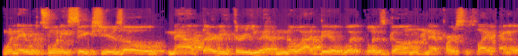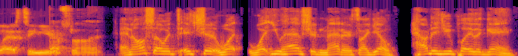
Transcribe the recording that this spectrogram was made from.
when they were 26 years old, now 33, you have no idea what, what is going on in that person's life in the last 10 years. Absolutely. And also it, it should, what, what you have shouldn't matter. It's like, yo, how did you play the game?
